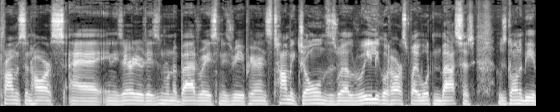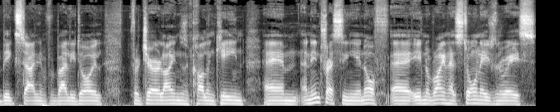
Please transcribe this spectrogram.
promising horse uh, in his earlier days, didn't run a bad race in his reappearance. Tomic Jones as well, really good horse by Wootton Bassett, who's going to be a big stallion for Ballydoyle, for Ger Lyons and Colin Keane. Um, and interestingly enough, uh, Aidan O'Brien has Stone Age in the race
